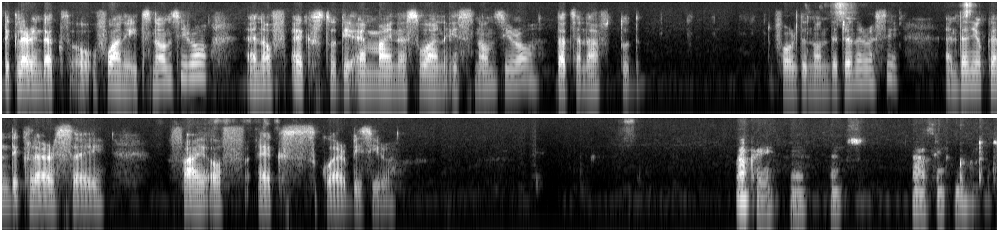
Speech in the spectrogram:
declaring that of one it's non-zero, and of x to the m minus one is non-zero. That's enough to for the non-degeneracy, and then you can declare say phi of x squared be zero. Okay, yeah, thanks. I'll think about it.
